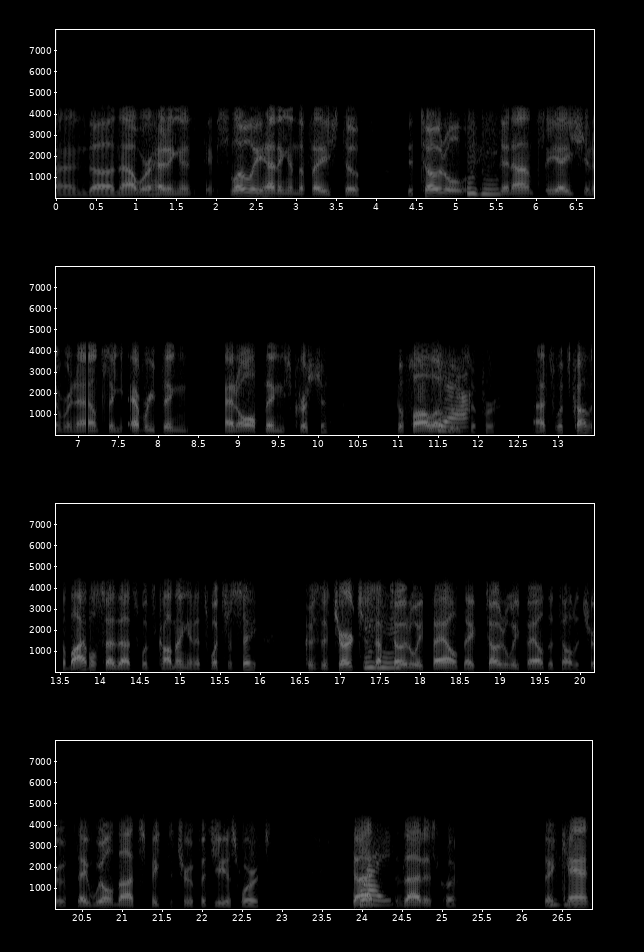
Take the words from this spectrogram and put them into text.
And uh, now we're heading in, slowly heading into phase two. The total Mhm. denunciation and renouncing everything and all things Christian to follow Yeah. Lucifer. That's what's coming. The Bible said that's what's coming, and it's what you see. Because the churches have Mhm. totally failed. They've totally failed to tell the truth. They will not speak the truth of Jesus' words. That Right. that is clear. They Mhm. can't.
